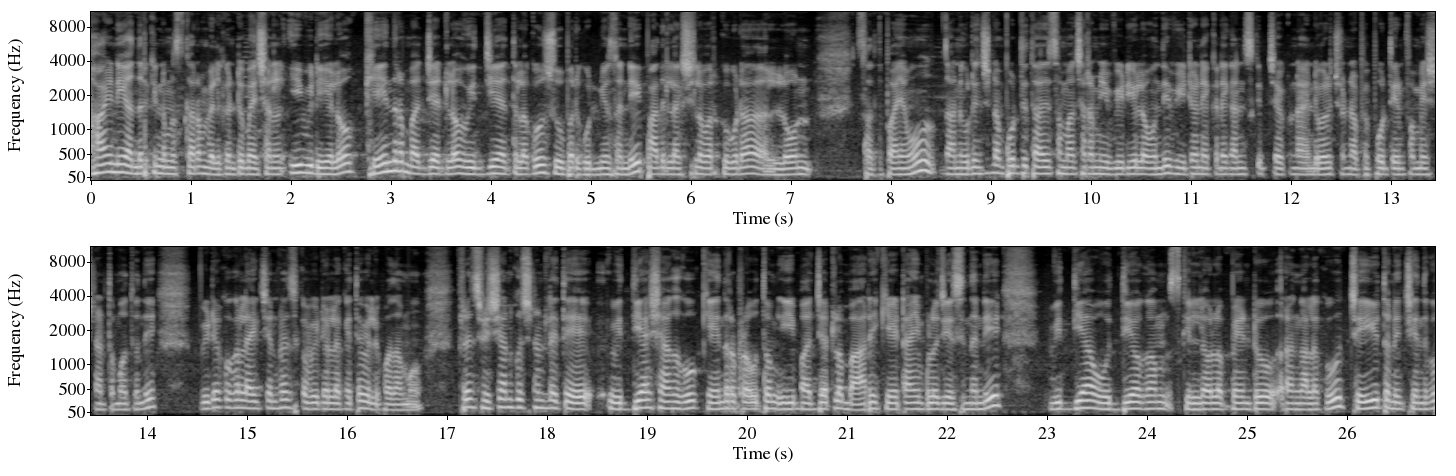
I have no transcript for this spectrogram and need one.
హాయ్ అండి అందరికీ నమస్కారం. Welcome to my channel. ఈ వీడియోలో కేంద్ర బడ్జెట్లో విద్యార్థులకు సూపర్ గుడ్ న్యూస్ అండి. పది లక్షల వరకు కూడా లోన్ సదుపాయము. దాని గురించిన పూర్తి తాజా సమాచారం ఈ వీడియోలో ఉంది. వీడియోని ఎక్కడ కానీ స్కిప్ చేయకుండా అండ్ వరకు చూడనప్పుడు పూర్తి ఇన్ఫర్మేషన్ అర్థమవుతుంది. వీడియోకి ఒక లైక్ చేయండి ఫ్రెండ్స్. ఒక వీడియోలోకి అయితే వెళ్ళిపోదాము. ఫ్రెండ్స్ విషయానికి వచ్చినట్లయితే విద్యాశాఖకు కేంద్ర ప్రభుత్వం ఈ బడ్జెట్లో భారీ కేటాయింపులు చేసిందండి. విద్య ఉద్యోగం స్కిల్ డెవలప్మెంట్ రంగాలకు చేయూతనిచ్చేందుకు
